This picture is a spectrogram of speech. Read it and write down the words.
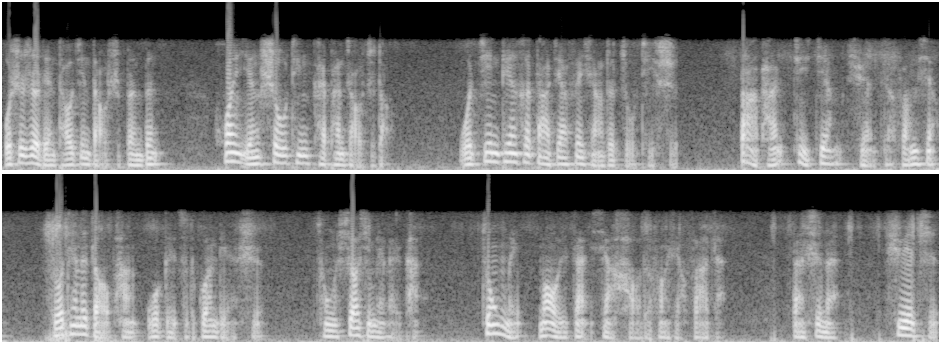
我是热点淘金导师奔奔，欢迎收听开盘早知道。我今天和大家分享的主题是：大盘即将选择方向。昨天的早盘，我给出的观点是，从消息面来看，中美贸易战向好的方向发展。但是呢，靴子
